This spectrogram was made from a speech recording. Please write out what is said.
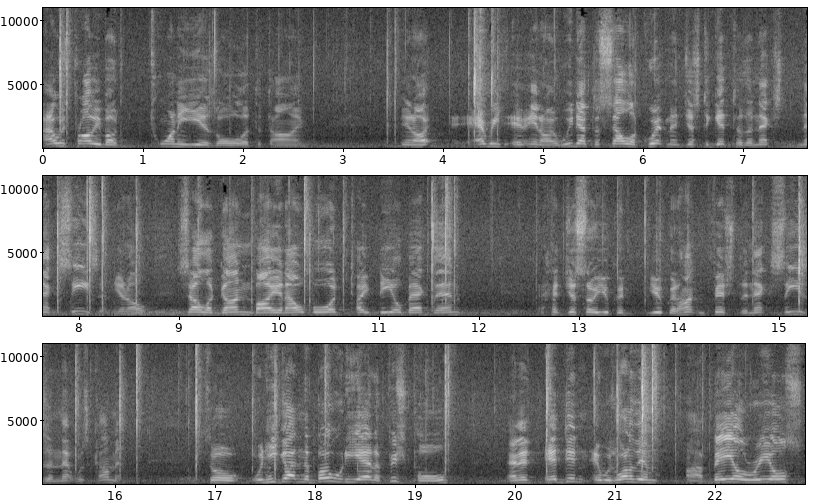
I was probably about 20 years old at the time. You know, every you know we'd have to sell equipment just to get to the next next season. You know, sell a gun, buy an outboard type deal back then, just so you could you could hunt and fish the next season that was coming. So when he got in the boat, he had a fish pole, and it it didn't. It was one of them uh, bale reels,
